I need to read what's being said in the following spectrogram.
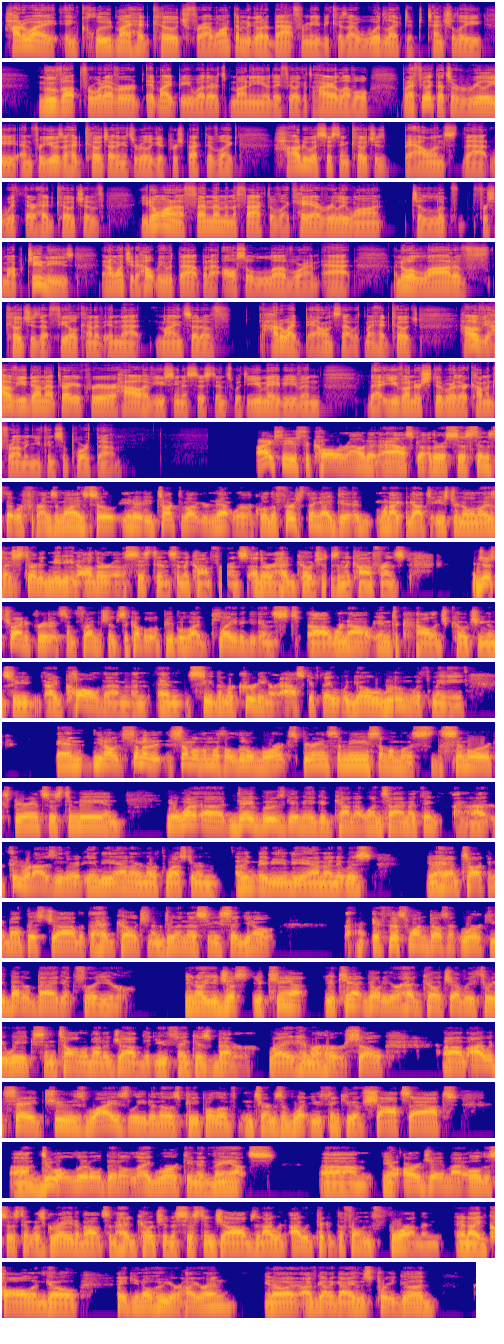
how do I include my head coach for I want them to go to bat for me because I would like to potentially move up for whatever it might be, whether it's money or they feel like it's a higher level. But I feel like that's a really, and for you as a head coach, I think it's a really good perspective. Like, how do assistant coaches balance that with their head coach? Of you don't want to offend them in the fact of like, hey, I really want to look for some opportunities and I want you to help me with that, but I also love where I'm at. I know a lot of coaches that feel kind of in that mindset of how do I balance that with my head coach? How have you, how have you done that throughout your career? Or how have you seen assistants with you maybe even that you've understood where they're coming from and you can support them? I actually used to call around and ask other assistants that were friends of mine. So, you know, you talked about your network. Well, the first thing I did when I got to Eastern Illinois is I started meeting other assistants in the conference, other head coaches in the conference, and just trying to create some friendships. A couple of people who I'd played against uh, were now into college coaching. And so you, I'd call them and, and see them recruiting or ask if they would go room with me and you know some of the, some of them with a little more experience than me some of them with similar experiences to me and you know one uh, dave booz gave me a good comment one time i think i think when i was either at indiana or northwestern i think maybe indiana and it was you know hey i'm talking about this job with the head coach and i'm doing this and he said you know if this one doesn't work you better bag it for a year you know you just you can't you can't go to your head coach every three weeks and tell him about a job that you think is better right him or her so um, I would say choose wisely to those people of in terms of what you think you have shots at. Um, do a little bit of legwork in advance. Um, you know, RJ, my old assistant, was great about some head coach and assistant jobs, and I would I would pick up the phone for him and and I'd call and go, hey, do you know who you're hiring? You know, I, have got a guy who's pretty good.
